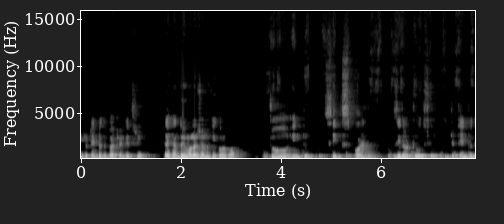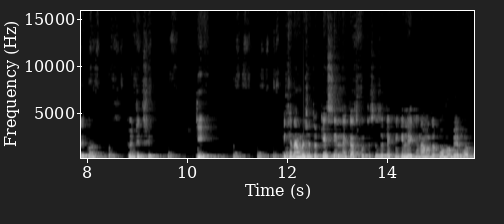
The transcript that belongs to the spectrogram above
into ten to the power twenty three এখানে দুই মোলের জন্য কি করব? Two into six point zero two three into ten to the power twenty three কি? এখানে আমরা যেহেতু কেসিএল নিয়ে কাজ করতেছি তো টেকনিক্যালি এখানে আমাদের অণু বের হবে।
